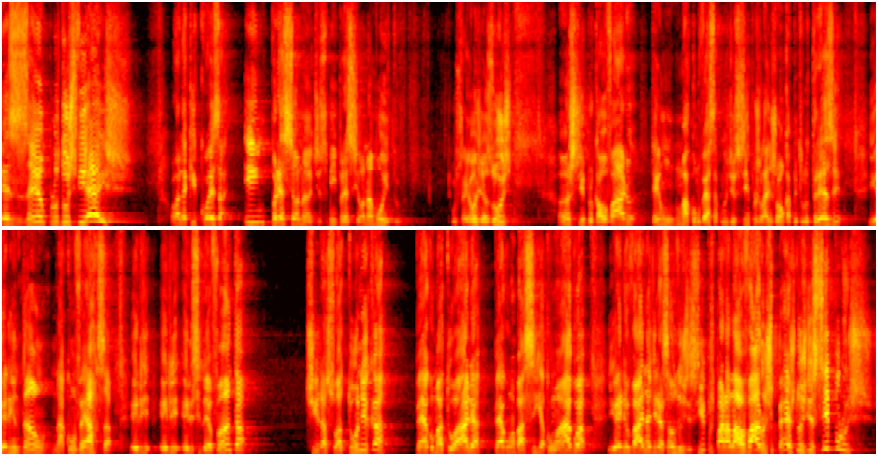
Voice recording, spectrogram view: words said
exemplo dos fiéis. Olha que coisa impressionante, isso me impressiona muito. O Senhor Jesus, antes de ir para o Calvário, tem uma conversa com os discípulos, lá em João capítulo 13, e ele então, na conversa, ele, ele, ele se levanta tira a sua túnica, pega uma toalha, pega uma bacia com água e ele vai na direção dos discípulos para lavar os pés dos discípulos.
